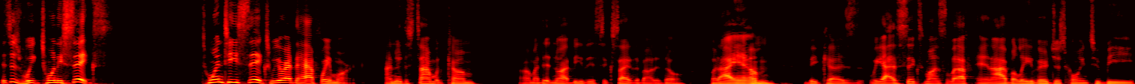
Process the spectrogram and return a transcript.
This is week 26. 26. We are at the halfway mark. I knew this time would come. Um, I didn't know I'd be this excited about it though, but I am because we got six months left, and I believe they're just going to be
